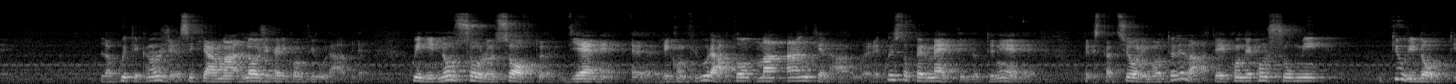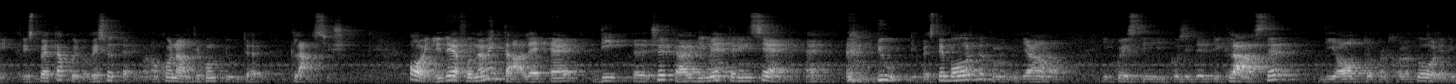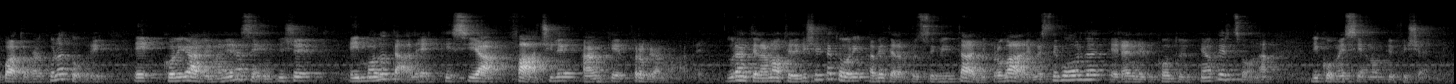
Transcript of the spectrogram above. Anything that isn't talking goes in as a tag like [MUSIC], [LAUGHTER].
la cui tecnologia si chiama logica riconfigurabile. Quindi non solo il software viene eh, riconfigurato, ma anche l'hardware e questo permette di ottenere prestazioni molto elevate con dei consumi più ridotti rispetto a quello che si ottengono con altri computer classici. Poi l'idea fondamentale è di eh, cercare di mettere insieme eh, [CLEARS THROAT] più di queste board, come vediamo in questi cosiddetti cluster di 8 calcolatori di 4 calcolatori e collegarle in maniera semplice e in modo tale che sia facile anche programmarle. Durante la notte dei ricercatori avete la possibilità di provare queste board e rendervi conto in prima persona di come siano più efficienti.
